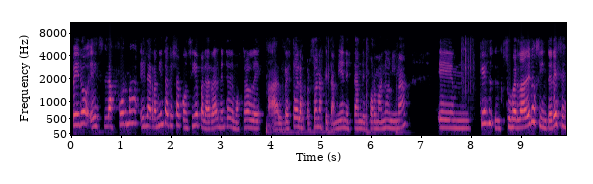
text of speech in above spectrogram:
pero es la forma, es la herramienta que ella consigue para realmente demostrarle al resto de las personas que también están de forma anónima, eh, qué es sus verdaderos intereses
